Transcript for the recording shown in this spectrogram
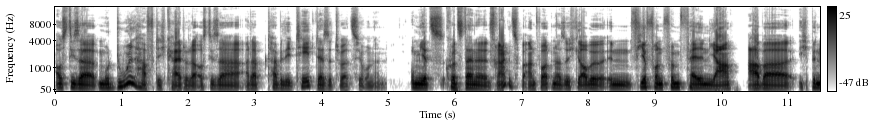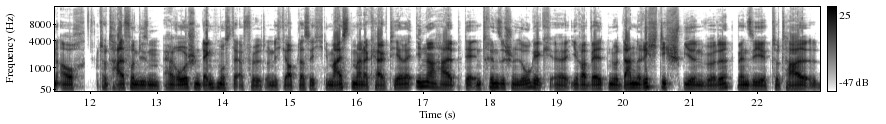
aus dieser Modulhaftigkeit oder aus dieser Adaptabilität der Situationen. Um jetzt kurz deine Frage zu beantworten, also ich glaube, in vier von fünf Fällen ja. Aber ich bin auch total von diesem heroischen Denkmuster erfüllt. Und ich glaube, dass ich die meisten meiner Charaktere innerhalb der intrinsischen Logik äh, ihrer Welt nur dann richtig spielen würde, wenn sie total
